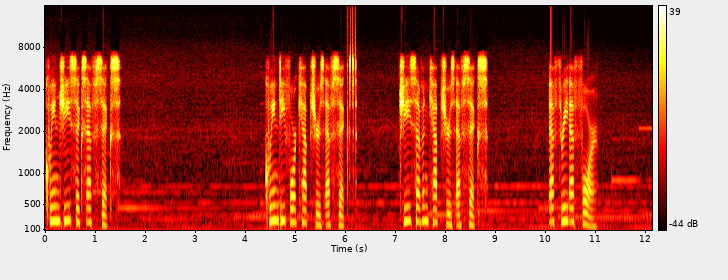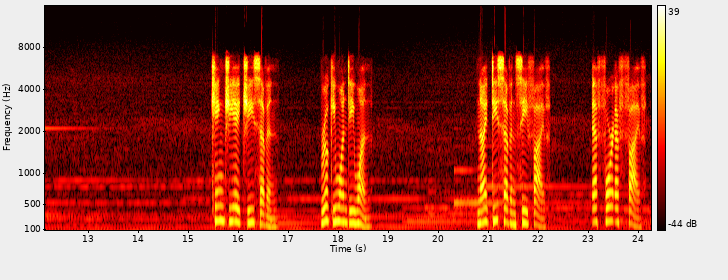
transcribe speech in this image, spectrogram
Queen g6 f6. Queen d4 captures f6. g7 captures f6 f3 f4 King g8 g7 Rook e1 d1 Knight d7 c5 f4 f5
